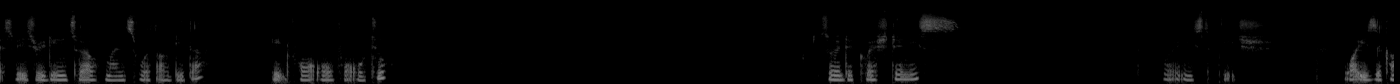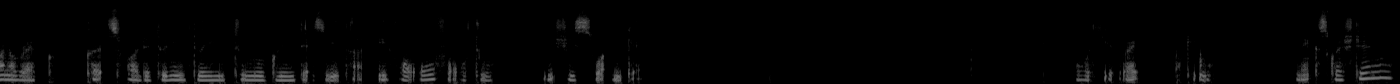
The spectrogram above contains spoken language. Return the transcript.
Yes, so it's reading 12 months worth of data, 840402. So the question is, where is the page? What is the count of records for the 2022 green taxi data 840402, which is what we get. Over here, right? Okay. Next question.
